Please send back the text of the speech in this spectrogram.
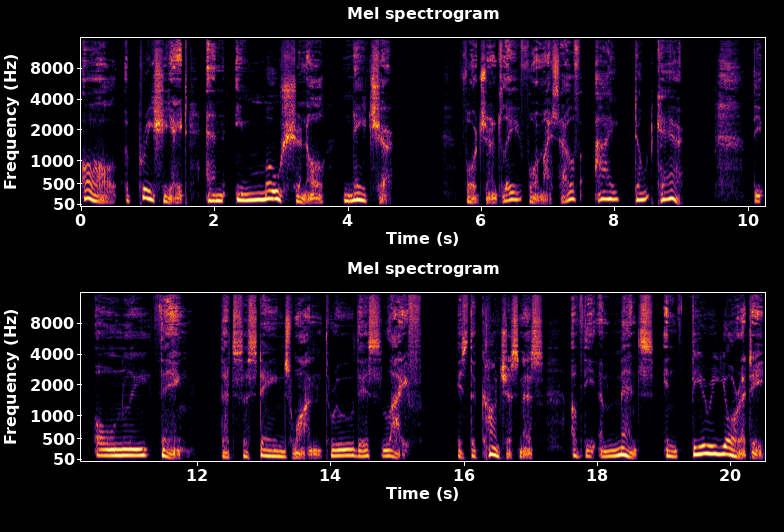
all appreciate an emotional nature. Fortunately for myself, I don't care. The only thing that sustains one through this life is the consciousness of the immense inferiority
